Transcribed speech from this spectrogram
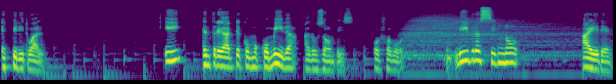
espiritual. Y entregarte como comida a los zombies, por favor. Libra signo aire.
